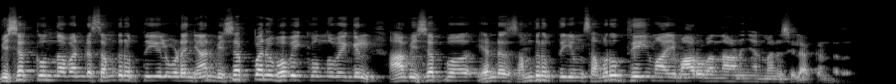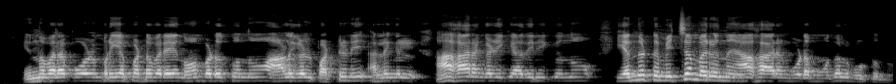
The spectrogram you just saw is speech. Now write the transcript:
വിശക്കുന്നവന്റെ സംതൃപ്തിയിലൂടെ ഞാൻ വിശപ്പനുഭവിക്കുന്നുവെങ്കിൽ ആ വിശപ്പ് എന്റെ സംതൃപ്തിയും സമൃദ്ധിയുമായി മാറുമെന്നാണ് ഞാൻ മനസ്സിലാക്കേണ്ടത്. ഇന്ന് പലപ്പോഴും പ്രിയപ്പെട്ടവരെ നോമ്പെടുക്കുന്നു ആളുകൾ പട്ടിണി അല്ലെങ്കിൽ ആഹാരം കഴിക്കാതിരിക്കുന്നു എന്നിട്ട് മിച്ചം വരുന്ന ആഹാരം കൂടെ മുതൽ കൂട്ടുന്നു.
